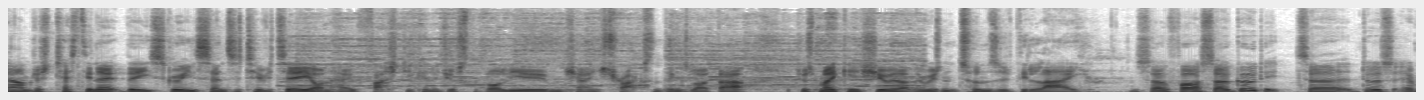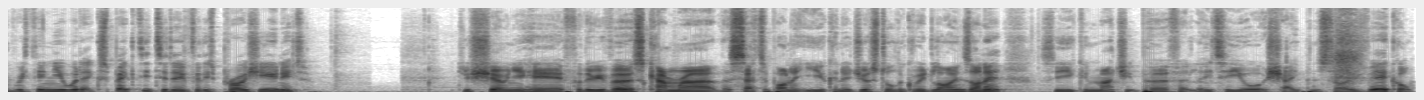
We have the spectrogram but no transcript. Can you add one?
Now I'm just testing out the screen sensitivity on how fast you can adjust the volume, change tracks and things like that. Just making sure that there isn't tons of delay. And so far so good. It uh, does everything you would expect it to do for this price unit. Just showing you here for the reverse camera, the setup on it, you can adjust all the grid lines on it so you can match it perfectly to your shape and size vehicle.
